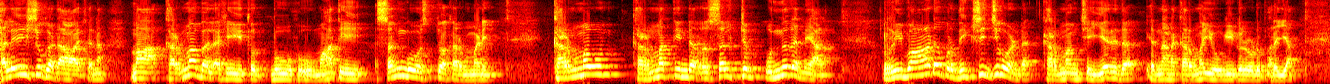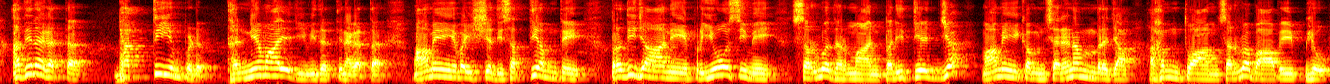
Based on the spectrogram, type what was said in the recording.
ഫലേഷു കടാചന മാ കർമ്മബലഹേതുർഭൂഹു മാതേ സങ്കോസ്ത്വ കർമ്മണി. കർമ്മവും കർമ്മത്തിന്റെ റിസൾട്ടും ഒന്ന് തന്നെയാണ്. റിവാർഡ് പ്രതീക്ഷിച്ചുകൊണ്ട് കർമ്മം ചെയ്യരുത് എന്നാണ് കർമ്മയോഗികളോട് പറയുക അതിനകത്ത് ഭക്തിയും പെടും. ധന്യമായ ജീവിതത്തിനകത്ത് മാമേ വൈശ്യതി സത്യം തേ പ്രതിജാനേ പ്രിയോസിമേ സർവധർമാൻ പരിത്യജ്യ മാമേകം ശരണം വ്രജ അഹം ത്വാം സർവഭാവേഭ്യോ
